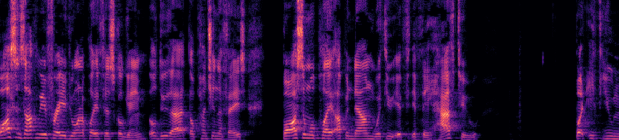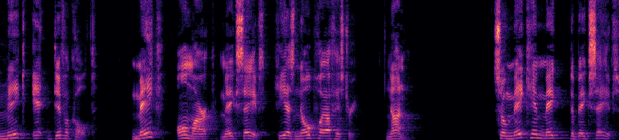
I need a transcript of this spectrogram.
Boston's not going to be afraid if you want to play a physical game. They'll do that. They'll punch you in the face. Boston will play up and down with you if, if they have to. But if you make it difficult, make Ullmark make saves. He has no playoff history. None. So make him make the big saves.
